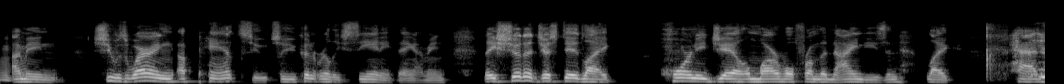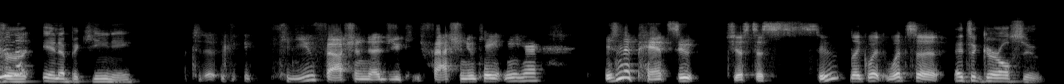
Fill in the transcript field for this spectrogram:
I Mhm. mean, she was wearing a pantsuit, so you couldn't really see anything. I mean, they should have just did like horny jail Marvel from the '90s and like had Isn't her that- in a bikini. Can you fashion educate fashion educate me here? Isn't a pantsuit just a suit? Like what? What's a? It's a girl suit.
